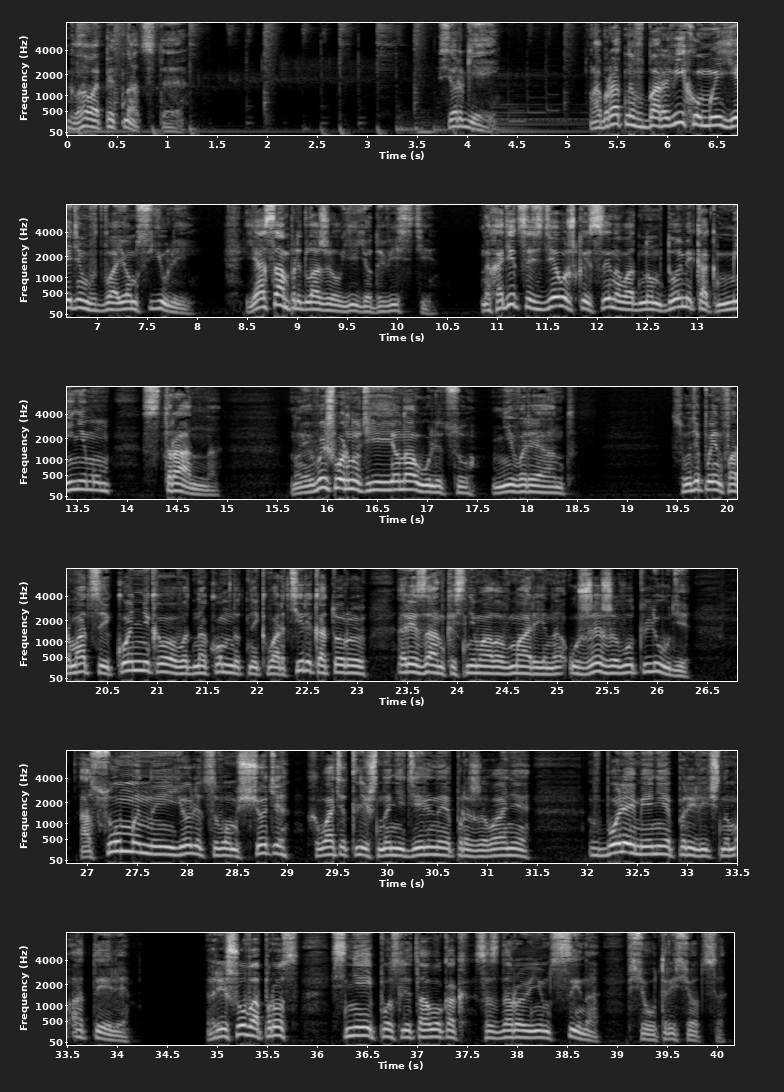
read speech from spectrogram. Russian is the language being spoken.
Глава 15. Сергей. Обратно в Барвиху мы едем вдвоем с Юлей. Я сам предложил ее довести. Находиться с девушкой сына в одном доме как минимум странно. Но и вышвырнуть ее на улицу не вариант. Судя по информации Конникова, в однокомнатной квартире, которую Рязанка снимала в Марьино, уже живут люди, а суммы на ее лицевом счете хватит лишь на недельное проживание в более-менее приличном отеле. Решу вопрос с ней после того, как со здоровьем сына все утрясется.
